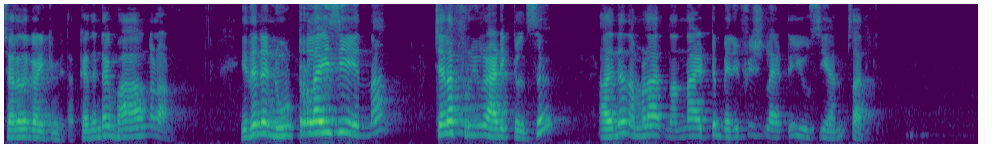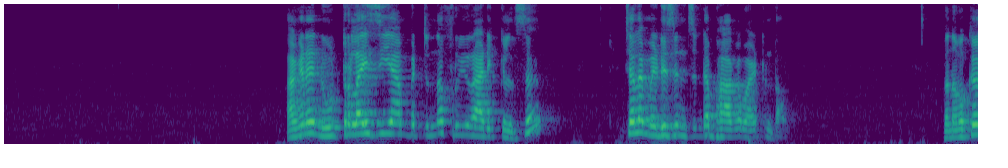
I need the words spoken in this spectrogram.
ചിലത് കഴിക്കും ഇതൊക്കെ ഇതിന്റെ ഭാഗങ്ങളാണ്. ഇതിനെ ന്യൂട്രലൈസ് ചെയ്യുന്ന ചില ഫ്രീ റാഡിക്കൽസ് അതിനെ നമ്മളെ നന്നായിട്ട് ബെനിഫിഷ്യൽ ആയിട്ട് യൂസ് ചെയ്യാനും സാധിക്കും. അങ്ങനെ ന്യൂട്രലൈസ് ചെയ്യാൻ പറ്റുന്ന ഫ്രീ റാഡിക്കൽസ് ചില മെഡിസിൻസിന്റെ ഭാഗമായിട്ടുണ്ടാവും. അപ്പൊ നമുക്ക്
